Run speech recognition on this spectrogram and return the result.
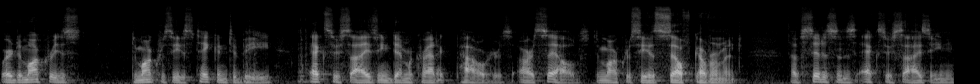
where democracy is taken to be exercising democratic powers ourselves. Democracy is self government, of citizens exercising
